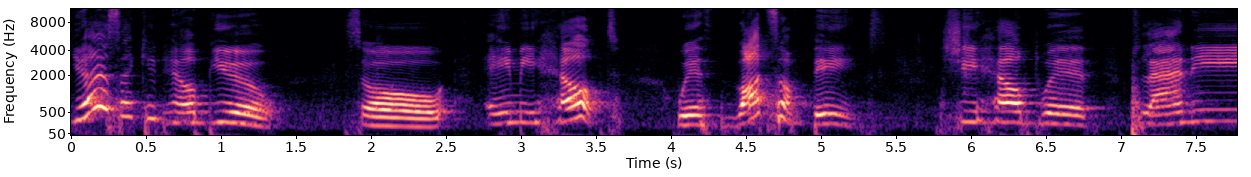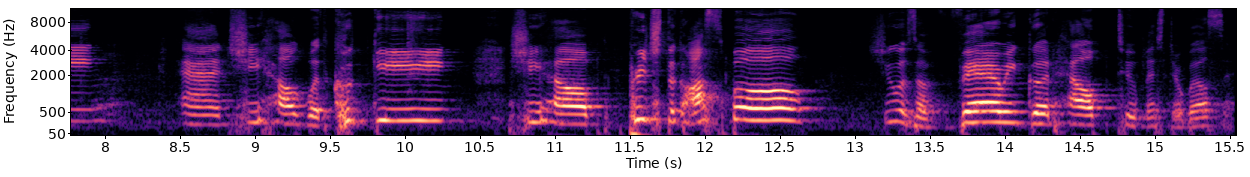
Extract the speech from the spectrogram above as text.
Yes, I can help you. So Amy helped with lots of things. She helped with planning, and she helped with cooking. She helped preach the gospel. She was a very good help to Mr. Wilson.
